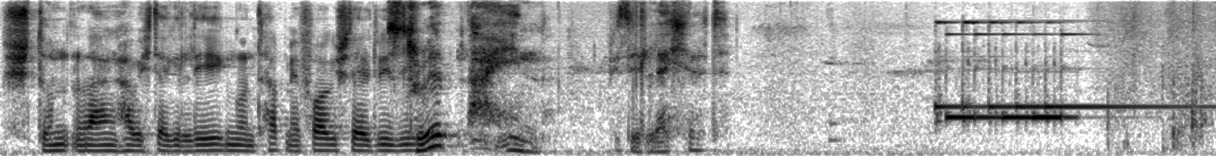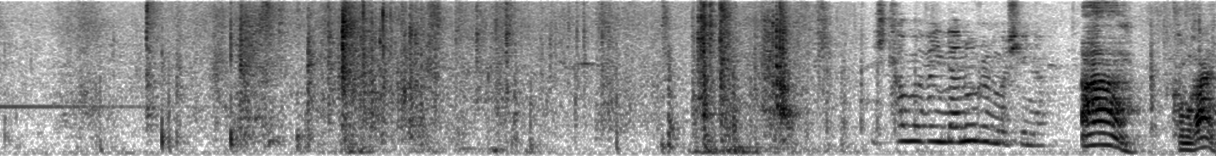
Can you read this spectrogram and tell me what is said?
Stundenlang habe ich da gelegen und habe mir vorgestellt, wie sie... Strip? Nein, wie sie lächelt. Ich komme wegen der Nudelmaschine. Ah, komm rein.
